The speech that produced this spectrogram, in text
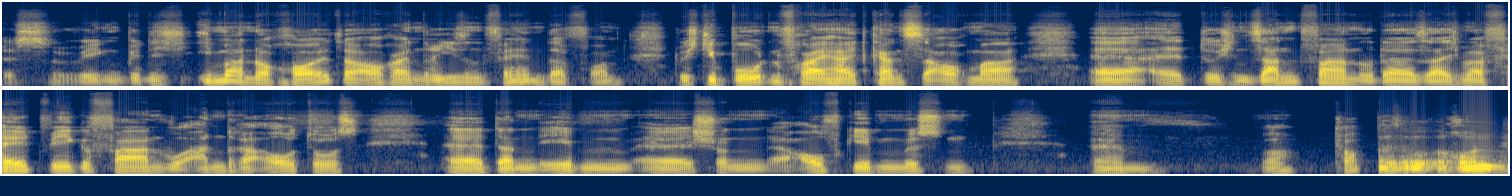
Deswegen bin ich immer noch heute auch ein Riesenfan davon. Durch die Bodenfreiheit kannst du auch mal äh, äh durch den Sand fahren oder, sag ich mal, Feldwege fahren, wo andere Autos äh, dann eben äh, schon aufgeben müssen. Ähm, top. Also Ron,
